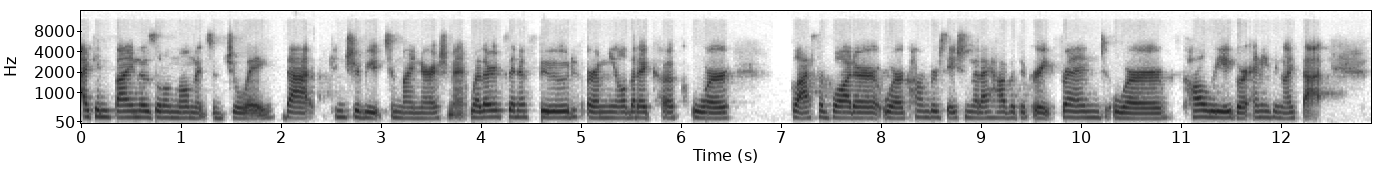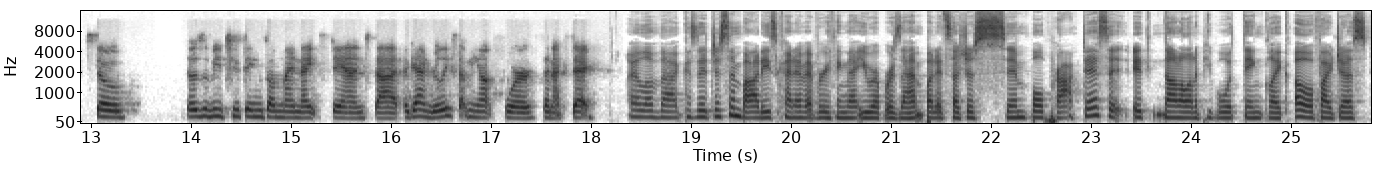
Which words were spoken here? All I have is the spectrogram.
I can find those little moments of joy that contribute to my nourishment, whether it's in a food or a meal that I cook or glass of water or a conversation that I have with a great friend or colleague or anything like that. So those would be two things on my nightstand that again really set me up for the next day. I love that because it just embodies kind of everything that you represent, but it's such a simple practice. It, it not a lot of people would think like, oh, if I just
